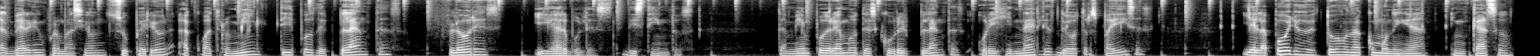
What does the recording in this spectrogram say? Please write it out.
alberga información superior a 4.000 tipos de plantas, flores y árboles distintos. También podremos descubrir plantas originarias de otros países y el apoyo de toda una comunidad en caso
